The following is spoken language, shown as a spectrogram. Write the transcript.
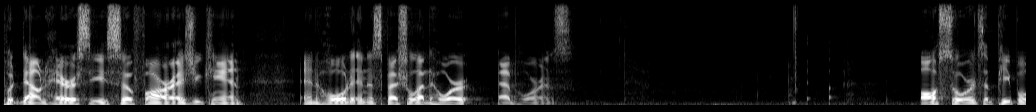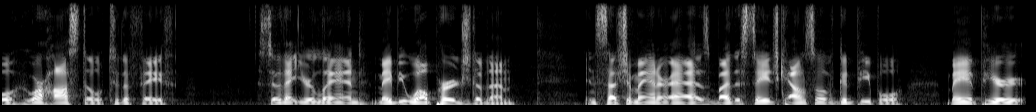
Put down heresies so far as you can, and hold in a special abhor- abhorrence all sorts of people who are hostile to the faith so that your land may be well purged of them, in such a manner as, by the sage counsel of good people, may appear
